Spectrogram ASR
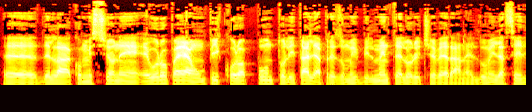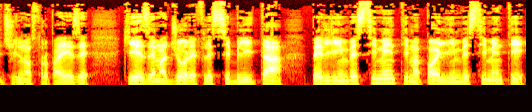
eh, della Commissione europea, un piccolo appunto, l'Italia presumibilmente lo riceverà. Nel 2016 il nostro Paese chiese maggiore flessibilità per gli investimenti, ma poi gli investimenti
